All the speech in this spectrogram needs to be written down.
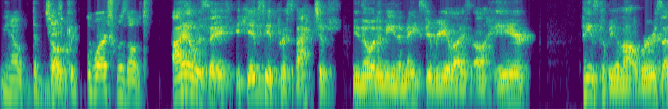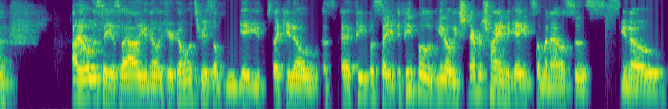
you know, the Totally. the worst result. I always say it, it gives you a perspective. You know what I mean? It makes you realize, oh, here, things could be a lot worse. And I always say as well, you know, if you're going through something, you, like, you know, as, uh, people say, if people, you know, you should never try and negate someone else's, you know,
